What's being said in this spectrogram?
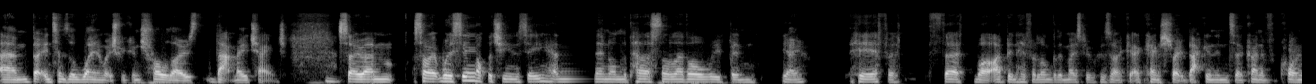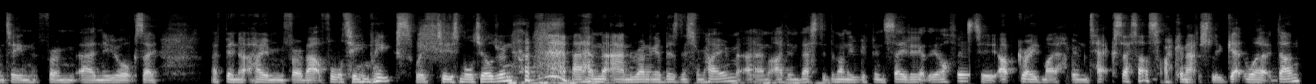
Um, but in terms of the way in which we control those, that may change. Mm. So, um, so we're seeing opportunity. And then on the personal level, we've been, you know, here for 30, well, I've been here for longer than most people because I, I came straight back into kind of quarantine from uh, New York. So I've been at home for about 14 weeks with two small children um, and running a business from home. Um, I've invested the money we've been saving at the office to upgrade my home tech setup so I can actually get work done.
